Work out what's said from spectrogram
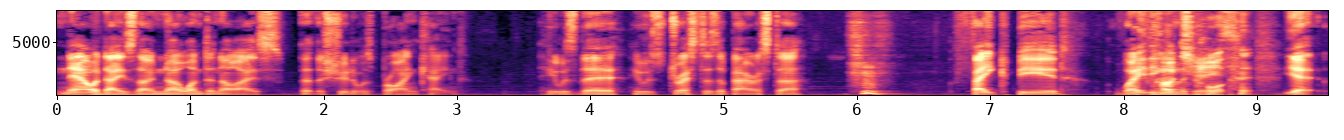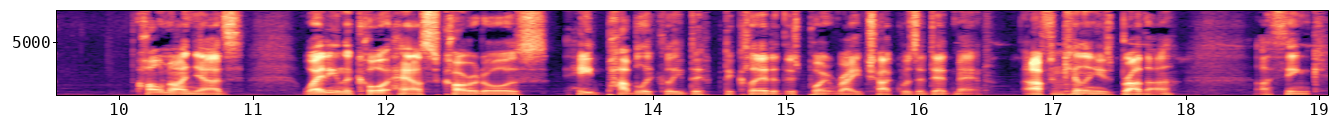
Nowadays, though, no one denies that the shooter was Brian Kane. He was there, he was dressed as a barrister, fake beard, waiting Oh, in the court. yeah, whole nine yards, waiting in the courthouse corridors. He'd publicly de- declared at this point Ray Chuck was a dead man. After Mhm. killing his brother, I think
